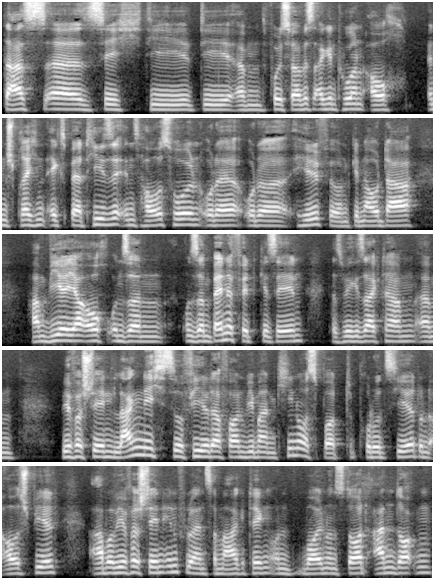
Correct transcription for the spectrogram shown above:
dass äh, sich die, die ähm, Full-Service-Agenturen auch entsprechend Expertise ins Haus holen oder, oder Hilfe. Und genau da haben wir ja auch unseren, unseren Benefit gesehen, dass wir gesagt haben, ähm, wir verstehen lang nicht so viel davon, wie man einen Kinospot produziert und ausspielt, aber wir verstehen Influencer-Marketing und wollen uns dort andocken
